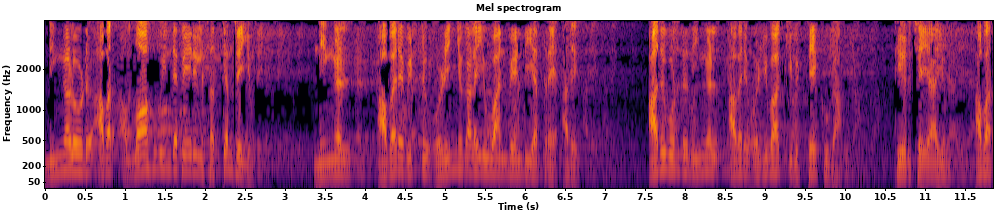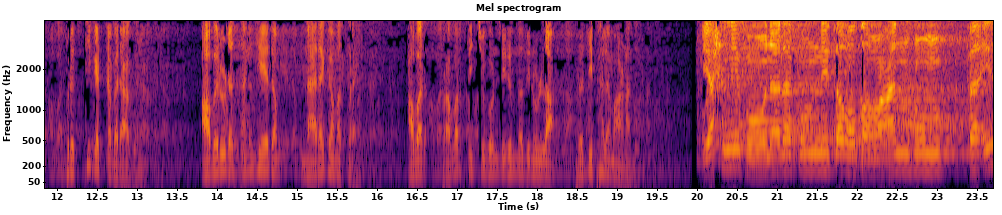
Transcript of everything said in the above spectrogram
നിങ്ങളോട് അവർ അള്ളാഹുവിന്റെ പേരിൽ സത്യം ചെയ്യും. നിങ്ങൾ അവരെ വിട്ട് ഒഴിഞ്ഞുകളയുവാൻ വേണ്ടിയത്രേ അത്. അതുകൊണ്ട് നിങ്ങൾ അവരെ ഒഴിവാക്കി വിട്ടേക്കുക. തീർച്ചയായും അവർ വൃത്തികെട്ടവരാകുന്നു. അവരുടെ സങ്കേതം നരകമത്രേ. അവർ പ്രവർത്തിച്ചുകൊണ്ടിരുന്നതിനുള്ള പ്രതിഫലമാണത്. يحلفون لكم لترضوا عنهم فإن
